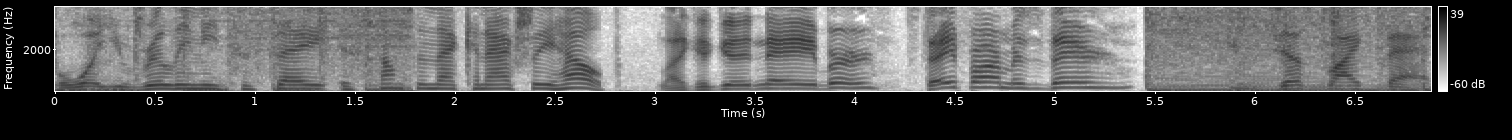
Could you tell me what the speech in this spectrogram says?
But what you really need to say is something that can actually help. Like a good neighbor, State Farm is there. And just like that,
